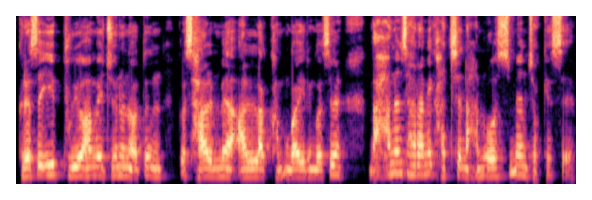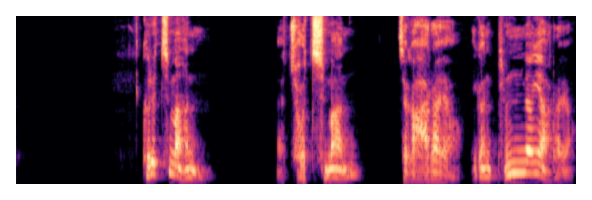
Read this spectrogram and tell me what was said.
그래서 이 부여함이 주는 어떤 그 삶의 안락함과 이런 것을 많은 사람이 같이 나누었으면 좋겠어요. 그렇지만, 좋지만, 제가 알아요. 이건 분명히 알아요.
